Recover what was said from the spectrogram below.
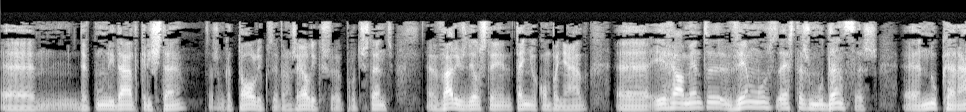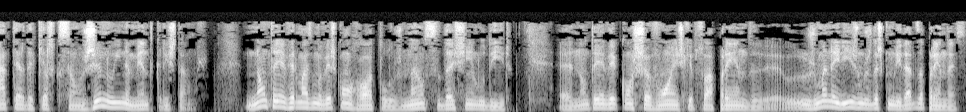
uh, da comunidade cristã, sejam católicos, evangélicos, eh, protestantes, uh, vários deles têm, tenho acompanhado, uh, e realmente vemos estas mudanças no caráter daqueles que são genuinamente cristãos. Não tem a ver mais uma vez com rótulos, não se deixem iludir. Eh, não tem a ver com chavões que a pessoa aprende. Os maneirismos das comunidades aprendem-se.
